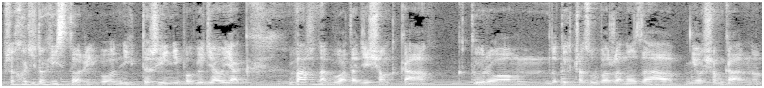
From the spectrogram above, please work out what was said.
przechodzi do historii, bo nikt też jej nie powiedział, jak ważna była ta dziesiątka którą dotychczas uważano za nieosiągalną.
